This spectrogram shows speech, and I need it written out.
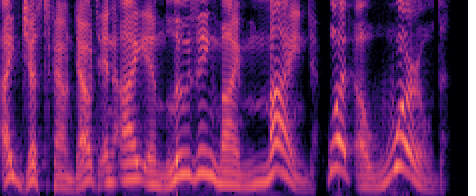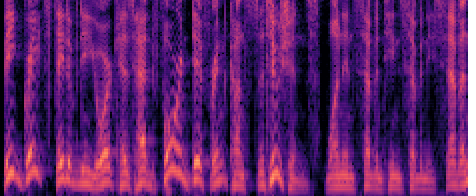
I just found out, and I am losing my mind. What a world! The great state of New York has had four different constitutions one in 1777,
